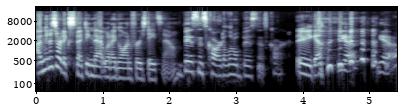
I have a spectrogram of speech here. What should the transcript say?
I'm going to start expecting that when I go on first dates now. Business card, a little business card. There you go. yeah, yeah.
